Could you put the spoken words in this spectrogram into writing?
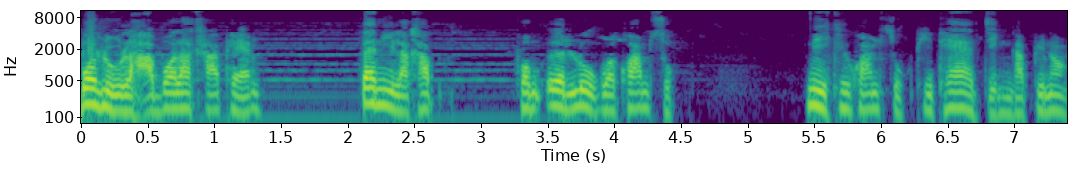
บ่หรูหราบ่ราคาแพงแต่นี่แหละครับ ผมเอื้อนลูกว่าความสุข นี่คือความสุขที่แท้จริงครับพี่น้อง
